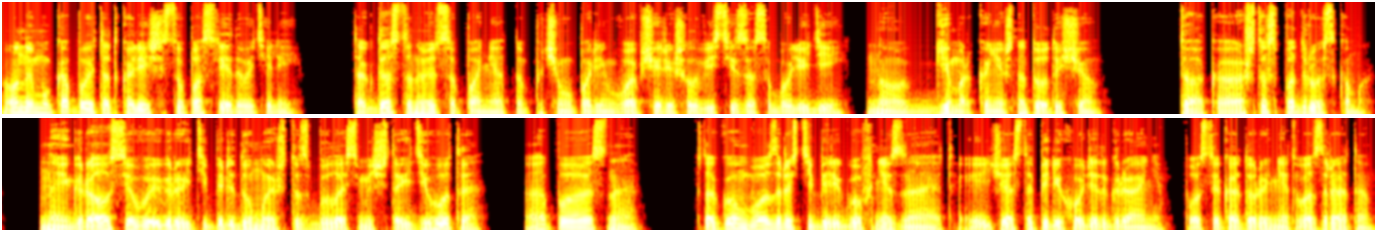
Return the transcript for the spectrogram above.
он ему капает от количества последователей. Тогда становится понятно, почему парень вообще решил вести за собой людей. Но гемор, конечно, тот еще. Так, а что с подростком? Наигрался в игры и теперь думаешь, что сбылась мечта идиота? Опасно. В таком возрасте берегов не знают и часто переходят грань, после которой нет возврата.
